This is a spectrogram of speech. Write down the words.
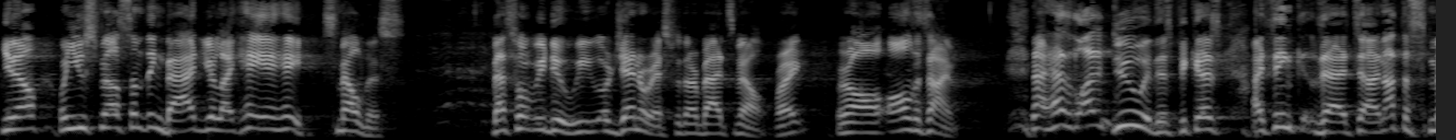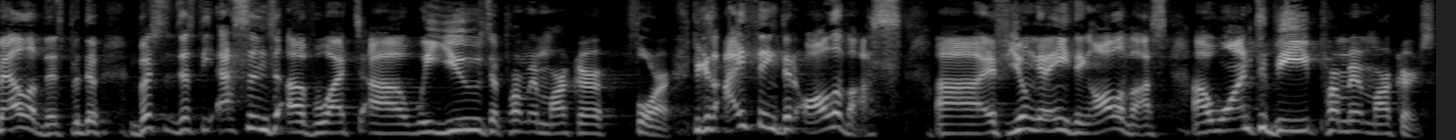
You know, when you smell something bad, you're like, hey, hey, hey, smell this. That's what we do. We are generous with our bad smell, right? We're all, all the time. Now, it has a lot to do with this because I think that uh, not the smell of this, but, the, but just the essence of what uh, we use a permanent marker for. Because I think that all of us, uh, if you don't get anything, all of us uh, want to be permanent markers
